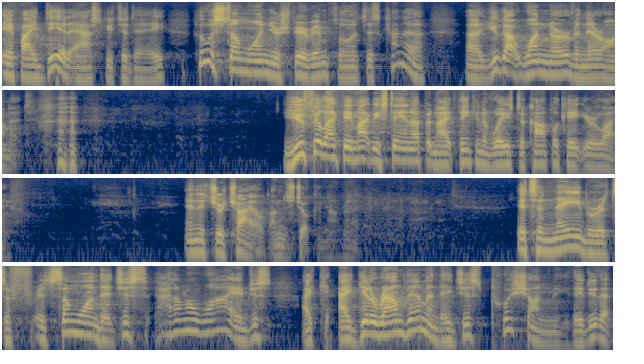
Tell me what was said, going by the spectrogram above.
if I did ask you today, who is someone your sphere of influence is kind of, uh, you got one nerve and they're on it. you feel like they might be staying up at night thinking of ways to complicate your life. And it's your child. I'm just joking. It's a neighbor. It's, a, it's someone that just, I don't know why. I'm just, I, I get around them and they just push on me. They do that.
